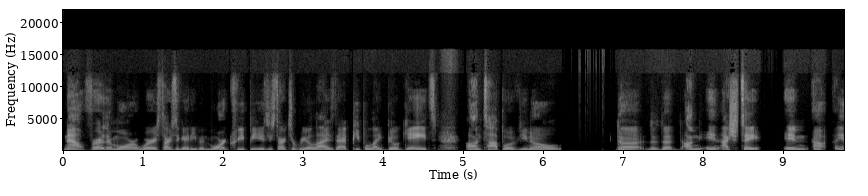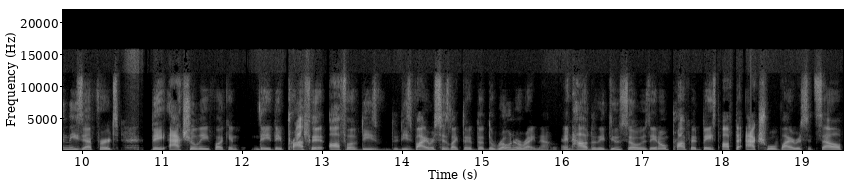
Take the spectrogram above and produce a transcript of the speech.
Now furthermore where it starts to get even more creepy is you start to realize that people like bill gates on top of you know the the, the on in, i should say in uh, in these efforts, they actually fucking they they profit off of these these viruses like the, the the Rona right now. And how do they do so? Is they don't profit based off the actual virus itself.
